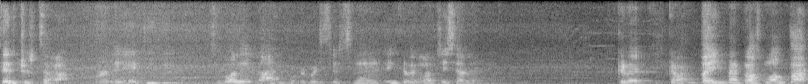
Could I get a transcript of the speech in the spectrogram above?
తెలిసి చూస్తారా? ఏంటి? శివాలయంలో ఆయన ఫోటో పెట్టి చేస్తున్నారంటే ఇక్కడ ఎలా చేశారు? ఇక్కడ ఇక్కడ అంతా ఈ మెడ్రాస్లో అంతా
